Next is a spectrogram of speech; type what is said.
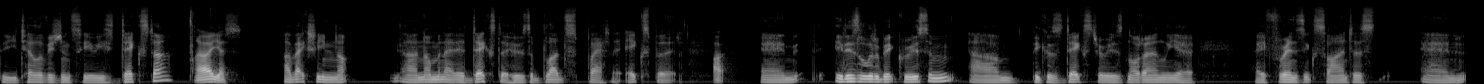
the television series Dexter, Ah, yes. I've actually not, uh, nominated Dexter, who's a blood splatter expert. Oh. And it is a little bit gruesome um, because Dexter is not only a, a forensic scientist and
